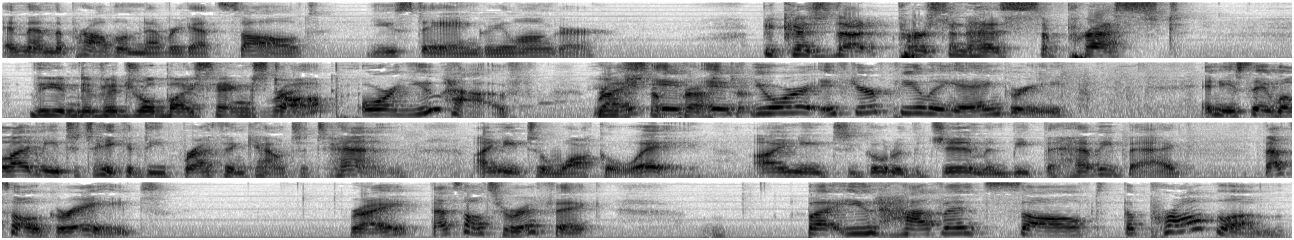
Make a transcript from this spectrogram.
And then the problem never gets solved. You stay angry longer. Because that person has suppressed the individual by saying stop. Right. Or you have. Right? If, if you're if you're feeling angry and you say, Well, I need to take a deep breath and count to ten. I need to walk away. I need to go to the gym and beat the heavy bag. That's all great. Right? That's all terrific. But you haven't solved the problem.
